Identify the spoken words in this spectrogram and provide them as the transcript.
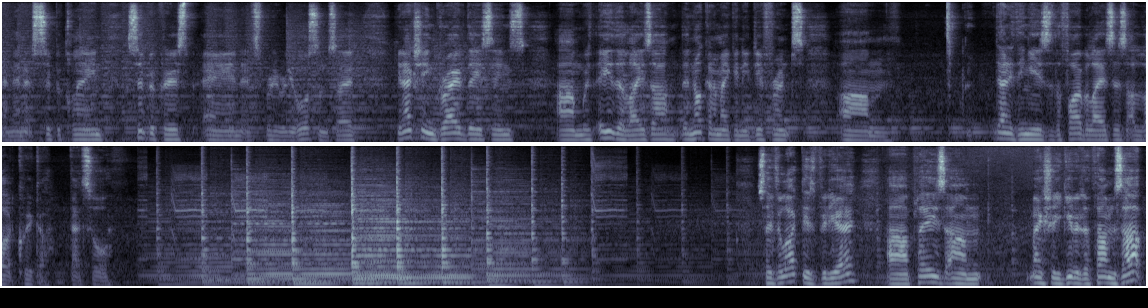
and then it's super clean super crisp and it's really really awesome. So you can actually engrave these things um, with either laser. They're not going to make any difference. Um, the only thing is the fiber lasers are a lot quicker. That's all So if you like this video, uh, please um, make sure you give it a thumbs up.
